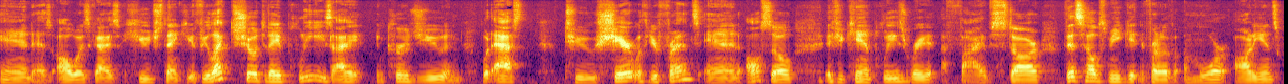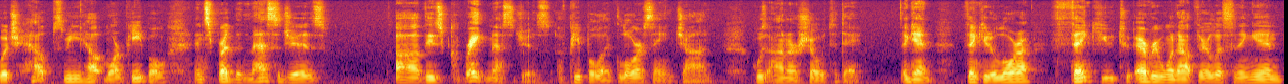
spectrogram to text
And as always, guys, huge thank you. If you liked the show today, please, I encourage you and would ask to share it with your friends. And also, if you can, please rate it a five star. This helps me get in front of a more audience, which helps me help more people and spread the messages, uh, these great messages of people like Laura St. John, who's on our show today. Again, thank you to Laura. Thank you to everyone out there listening in.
